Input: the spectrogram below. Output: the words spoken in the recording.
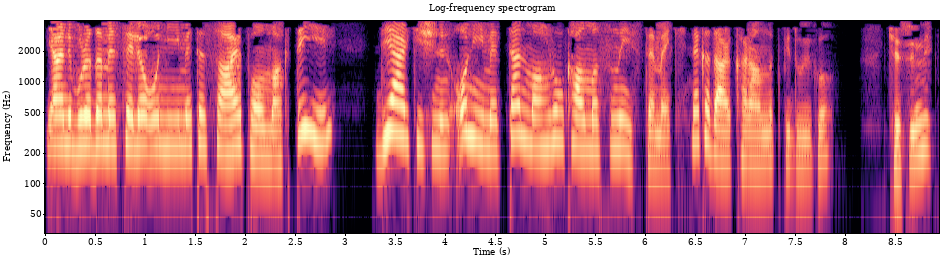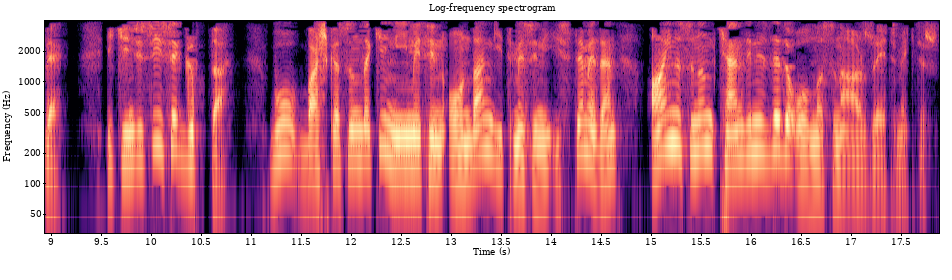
Yani burada mesele o nimete sahip olmak değil, diğer kişinin o nimetten mahrum kalmasını istemek. Ne kadar karanlık bir duygu. Kesinlikle. İkincisi ise gıpta. Bu başkasındaki nimetin ondan gitmesini istemeden aynısının kendinizde de olmasını arzu etmektir.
